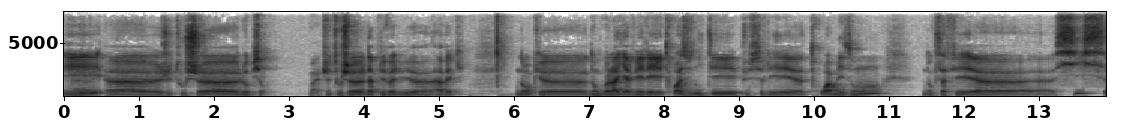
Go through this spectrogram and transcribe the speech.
et je touche l'option. Je touche la plus-value avec. Donc, donc voilà, il y avait les trois unités plus les trois maisons. Donc ça fait 6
